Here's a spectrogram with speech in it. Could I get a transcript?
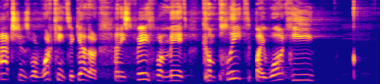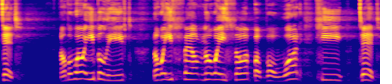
actions were working together, and his faith were made complete by what he did. Not what he believed, not what he felt, not what he thought, but, but what he did.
